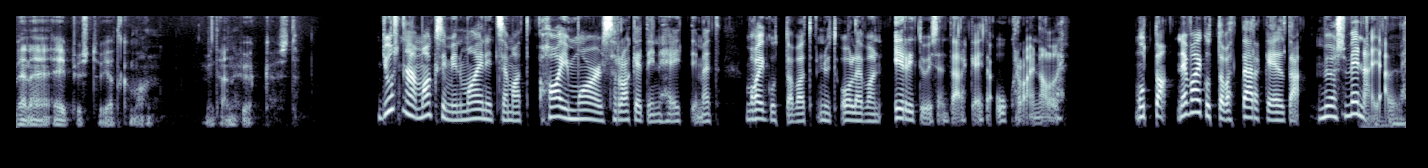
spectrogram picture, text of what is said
Venäjä ei pysty jatkamaan mitään hyökkäystä. Just nämä Maximin mainitsemat High Mars-raketin heittimet vaikuttavat nyt olevan erityisen tärkeitä Ukrainalle. Mutta ne vaikuttavat tärkeiltä myös Venäjälle.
